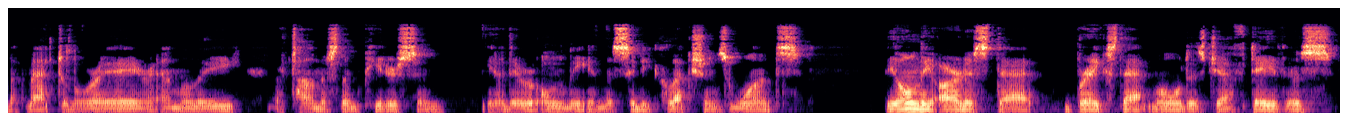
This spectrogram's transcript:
like Matt DesLauriers or Emily or Thomas Lin Pedersen you know, they were only in the city collections once. The only artist that breaks that mold is Jeff Davis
